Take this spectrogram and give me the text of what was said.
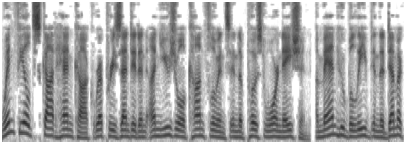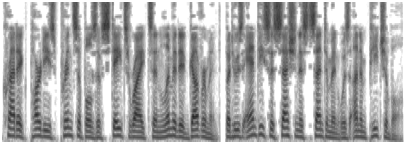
Winfield Scott Hancock represented an unusual confluence in the post-war nation, a man who believed in the Democratic Party's principles of states' rights and limited government, but whose anti-secessionist sentiment was unimpeachable.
